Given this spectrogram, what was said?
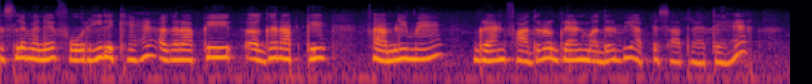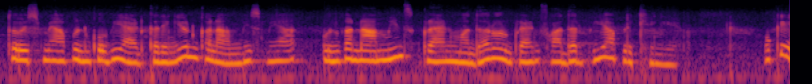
इसलिए मैंने फ़ोर ही लिखे हैं। अगर आपकी, अगर आपके फैमिली में ग्रैंड फादर और ग्रैंड मदर भी आपके साथ रहते हैं तो इसमें आप उनको भी ऐड करेंगे। उनका नाम भी इसमें उनका नाम मीन्स ग्रैंड मदर और ग्रैंड फादर भी आप लिखेंगे। ओके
